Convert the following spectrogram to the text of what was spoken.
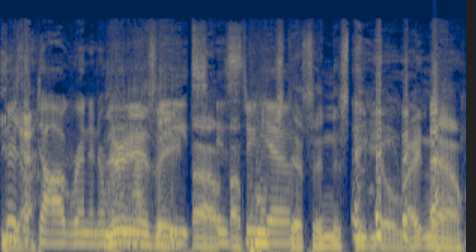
There's yeah. a dog running around. There is a, uh, a pooch that's in the studio right now.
